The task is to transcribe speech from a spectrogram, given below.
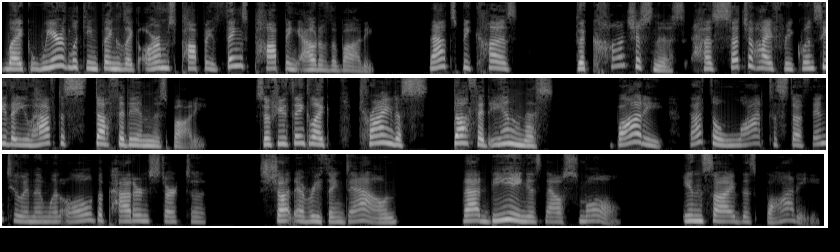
like weird looking things like arms popping, things popping out of the body. That's because the consciousness has such a high frequency that you have to stuff it in this body. So if you think like trying to stuff it in this body, that's a lot to stuff into. And then when all the patterns start to shut everything down, that being is now small inside this body.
